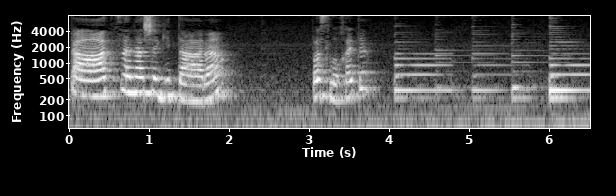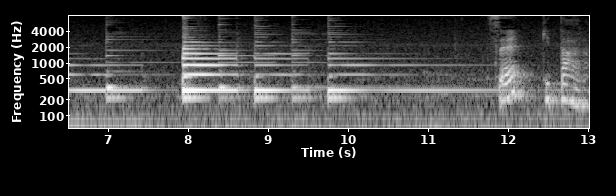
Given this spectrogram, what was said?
Так, це наша гітара. Послухайте. Це гітара.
